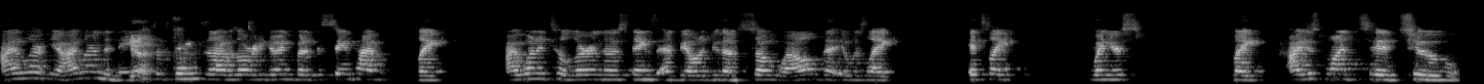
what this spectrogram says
I learned yeah, I learned the names yeah. of things that I was already doing, but at the same time, like I wanted to learn those things and be able to do them so well that it was like, it's like when you're like, I just wanted to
